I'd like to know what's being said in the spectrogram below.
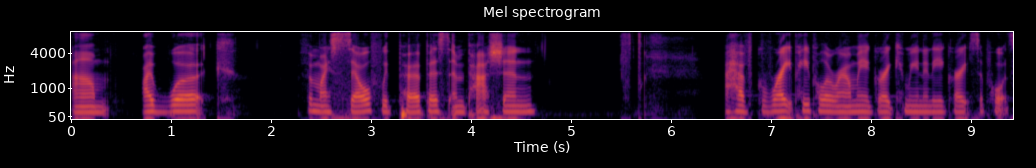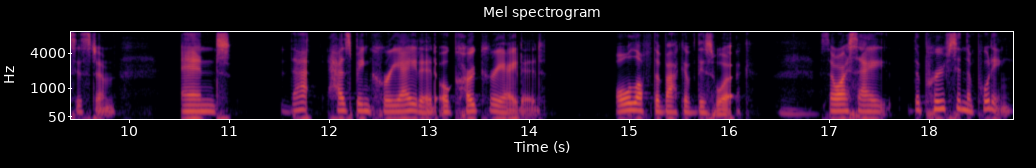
Um, I work for myself with purpose and passion. I have great people around me, a great community, a great support system. And that has been created or co created all off the back of this work. So I say the proof's in the pudding.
